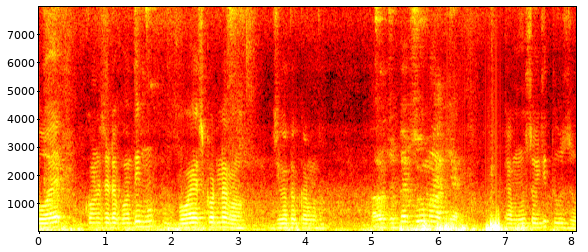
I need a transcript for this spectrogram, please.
ବୟ କ'ଣ ସେଇଟା କୁହନ୍ତି ମୁଁ ବୟସ୍କଟ ନା କ'ଣ ଝିଅ ଦରକାର ମୋର ଆଉ ଜୋତା ଶୁ ମା ଆଖିଆ ମୁଁ ଶୋଇଛି ତୁ ଶୋ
